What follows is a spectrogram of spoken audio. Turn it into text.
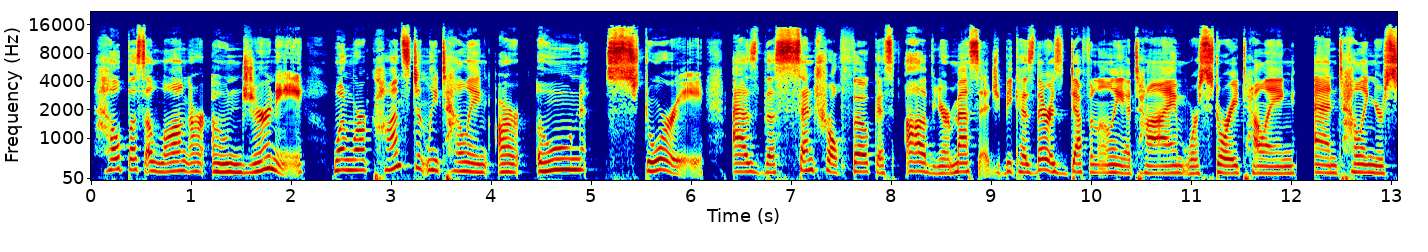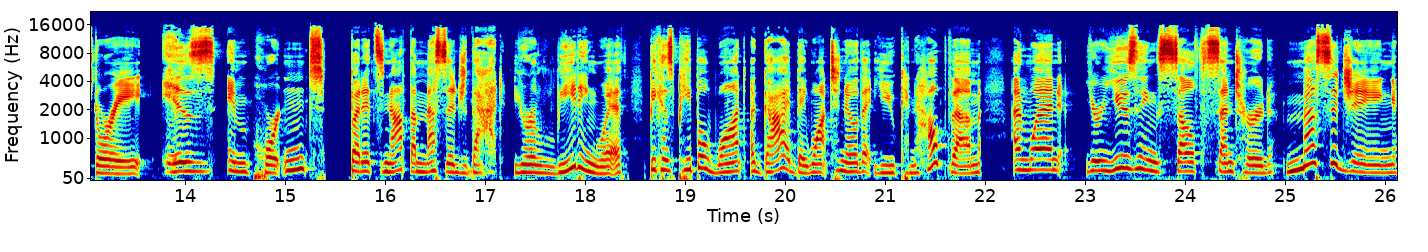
help us along our own journey when we're constantly telling our own story as the central focus of your message, because there is definitely a time where storytelling and telling your story is important. But it's not the message that you're leading with because people want a guide. They want to know that you can help them. And when you're using self centered messaging,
